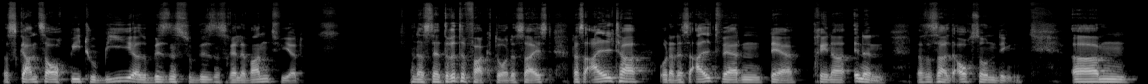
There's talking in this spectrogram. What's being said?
das Ganze auch B2B, also Business to Business relevant wird. Das ist der dritte Faktor. Das heißt, das Alter oder das Altwerden der TrainerInnen. Das ist halt auch so ein Ding. Ähm,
